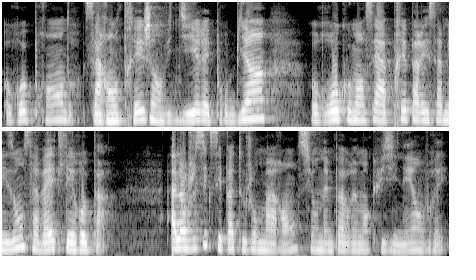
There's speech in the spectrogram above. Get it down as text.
reprendre sa rentrée, j'ai envie de dire, et pour bien recommencer à préparer sa maison, ça va être les repas. Alors je sais que c'est pas toujours marrant si on n'aime pas vraiment cuisiner en vrai.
